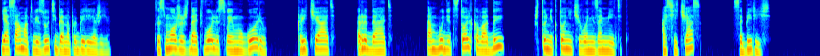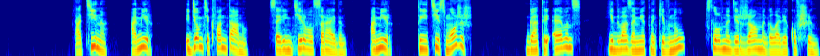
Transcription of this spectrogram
я сам отвезу тебя на побережье. Ты сможешь дать волю своему горю, кричать, рыдать. Там будет столько воды, что никто ничего не заметит. А сейчас соберись. «Атина! Амир! Идемте к фонтану!» — сориентировался Райден. «Амир, ты идти сможешь?» Гатри Эванс едва заметно кивнул, словно держал на голове кувшин,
